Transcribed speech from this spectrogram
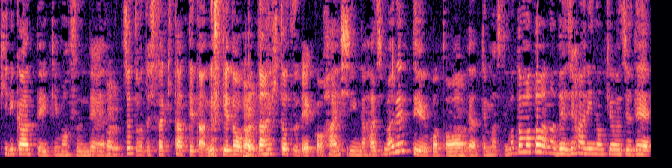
切り替わっていきますんで、はい。ちょっと私さっき立ってたんですけど、はい。ボタン一つでこう配信が始まるっていうことをやってまして、もともとあのデジハリの教授で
